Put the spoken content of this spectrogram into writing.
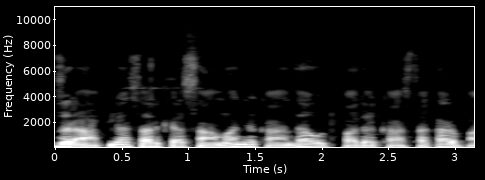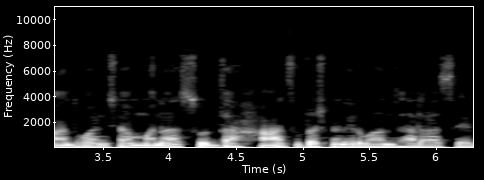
जर आपल्यासारख्या सामान्य कांदा उत्पादक कास्तकार बांधवांच्या मनात सुद्धा हाच प्रश्न निर्माण झाला असेल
